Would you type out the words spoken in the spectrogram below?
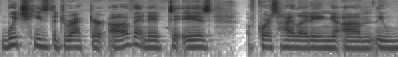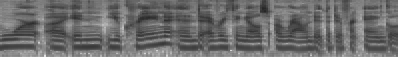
which he's the director of, and it is, of course, highlighting um, the war uh, in Ukraine and everything else around it, the different angles.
